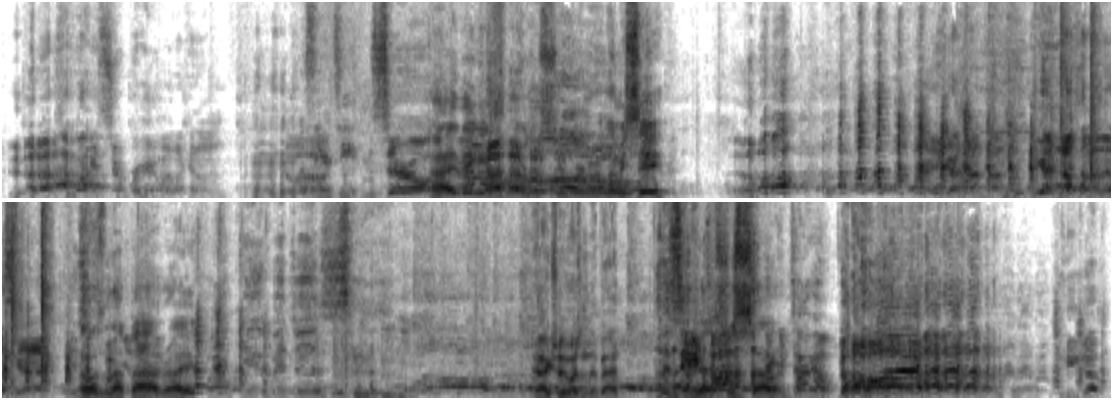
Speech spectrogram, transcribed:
He's fucking superhuman. Look at him. Let's see your teeth. Zero. I think he's either super nor. Let me see. Yeah, you got nothing on. You got nothing on this guy. He's That wasn't that bad, right? Fuck you, bitches. It actually wasn't that bad. Let's see your Yeah, tongue. just sour. Stick your tongue out. he got,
